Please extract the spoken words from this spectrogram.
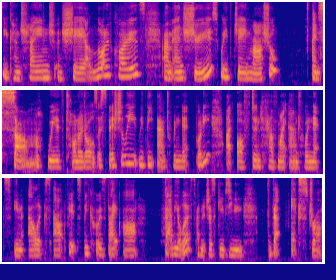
You can change and share a lot of clothes um, and shoes with Gene Marshall and some with Tonner dolls, especially with the Antoinette body. I often have my Antoinettes in Alex outfits because they are fabulous and it just gives you that extra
